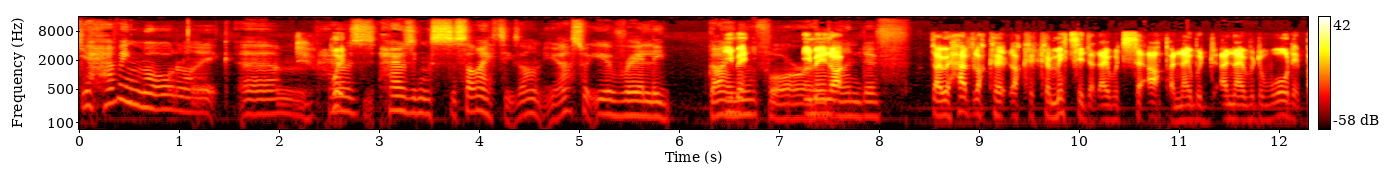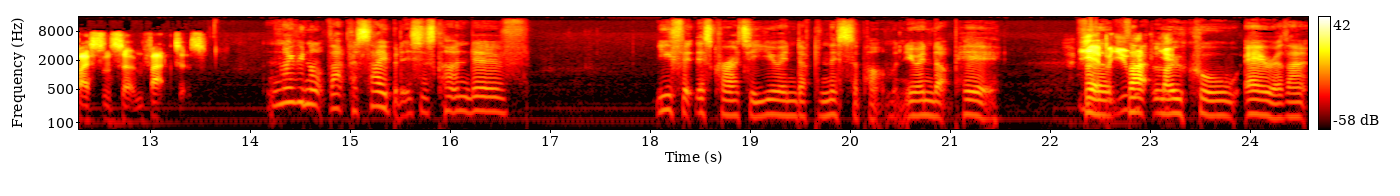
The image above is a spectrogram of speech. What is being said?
you're having more like um house, housing societies, aren't you? That's what you're really going mean- for. you mean like- kind of they would have like a like a committee that they would set up, and they would and they would award it based on certain factors. maybe not that per se, but it's just kind of you fit this criteria, you end up in this apartment, you end up here. yeah, but you that would, you- local area that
